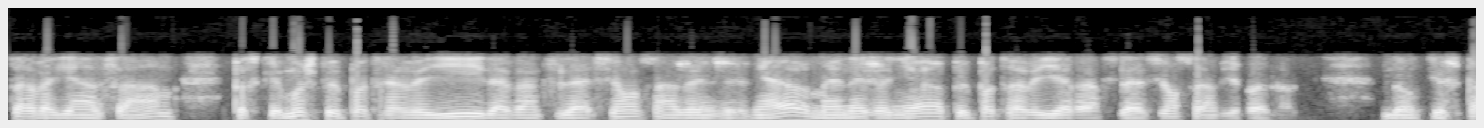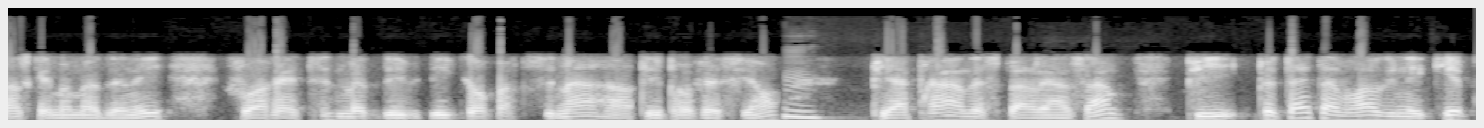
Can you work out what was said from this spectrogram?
travailler ensemble, parce que moi, je peux pas travailler la ventilation sans ingénieur, mais un ingénieur ne peut pas travailler la ventilation sans virologue. Donc, je pense qu'à un moment donné, il faut arrêter de mettre des, des compartiments entre les professions, puis apprendre à se parler ensemble, puis peut-être avoir une équipe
